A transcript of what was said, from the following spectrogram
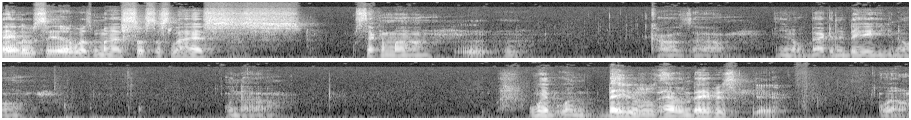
Aunt Lucille was my sister slash second mom. Cause um, you know, back in the day, you know, when uh, when when babies was having babies, Yeah. well,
